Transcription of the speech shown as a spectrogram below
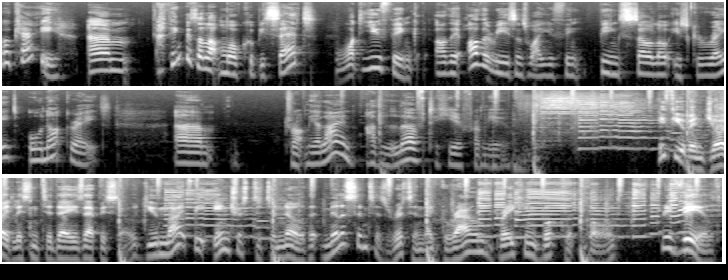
Okay, um, I think there's a lot more could be said. What do you think? Are there other reasons why you think being solo is great or not great? Um, drop me a line. I'd love to hear from you. If you've enjoyed listening to today's episode, you might be interested to know that Millicent has written a groundbreaking booklet called Revealed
